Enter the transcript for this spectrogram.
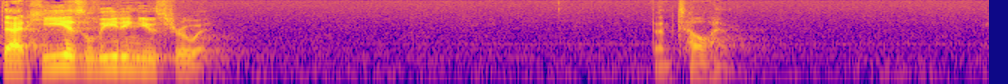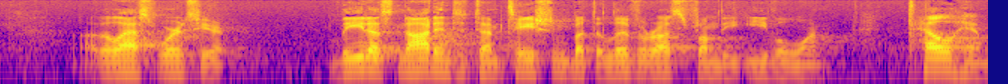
that He is leading you through it? then tell him. Uh, the last words here lead us not into temptation, but deliver us from the evil one. Tell him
